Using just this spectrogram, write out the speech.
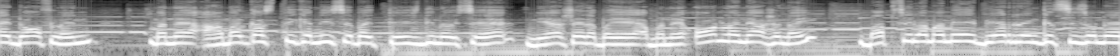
আইডিটা অফলাইন মানে আমার কাছ থেকে নিছে ভাই তেইশ দিন হয়েছে নিয়ে আসে না ভাই মানে অনলাইনে আসে নাই। ভাবছিলাম আমি এই বিয়ার র্যাঙ্কের সিজনে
